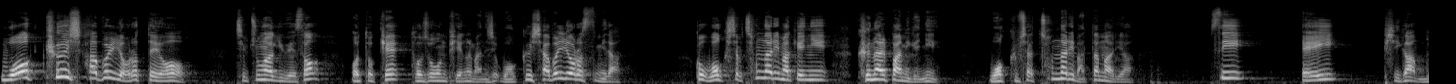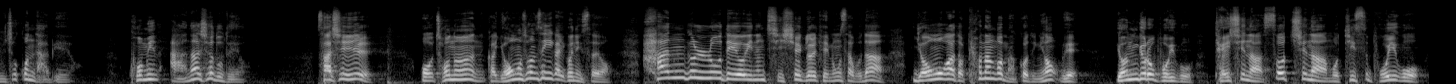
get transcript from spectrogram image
워크샵을 열었대요. 집중하기 위해서 어떻게 더 좋은 비행을 만드지 워크샵을 열었습니다. 그 워크샵 첫날이 맞겠니? 그날 밤이겠니? 워크샵 첫날이 맞단 말이야. C, A, B가 무조건 답이에요. 고민 안 하셔도 돼요. 사실 어, 저는 그러니까 영어 선생이가 이건 있어요. 한글로 되어 있는 지시 연결 대명사보다 영어가 더 편한 건 맞거든요. 왜? 연결어 보이고 that이나 such나 뭐 this 보이고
